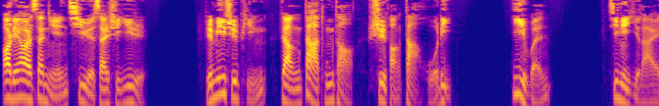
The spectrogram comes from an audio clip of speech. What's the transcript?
二零二三年七月三十一日，人民时评让大通道释放大活力。译文：今年以来，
